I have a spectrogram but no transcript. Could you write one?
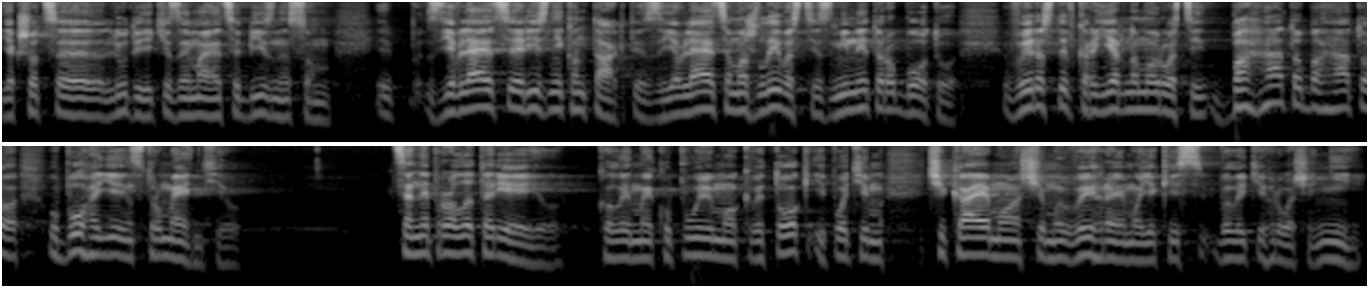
якщо це люди, які займаються бізнесом, з'являються різні контакти, з'являються можливості змінити роботу, вирости в кар'єрному рості. Багато-багато у Бога є інструментів. Це не про лотерею коли ми купуємо квиток і потім чекаємо, що ми виграємо якісь великі гроші. Ні.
